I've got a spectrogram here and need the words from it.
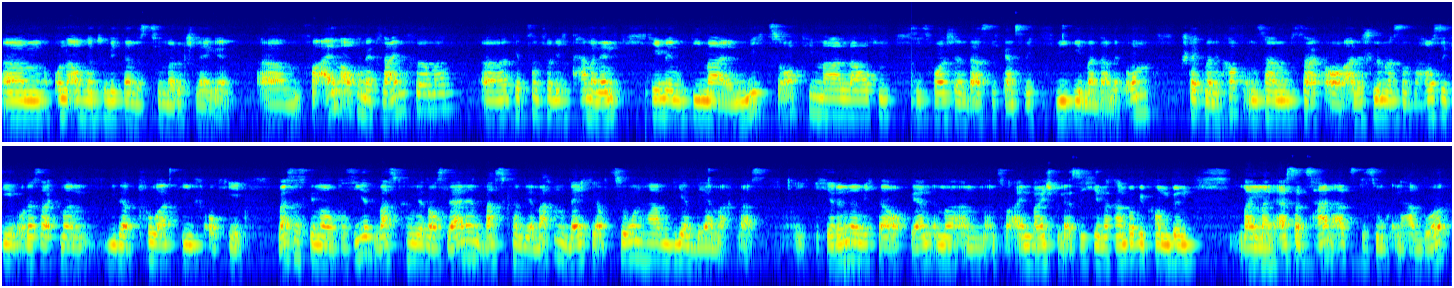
Ähm, und auch natürlich dann das Thema Rückschläge. Ähm, vor allem auch in der kleinen Firma äh, gibt es natürlich permanent Themen, die mal nicht so optimal laufen. Sich vorstellen, da ist sich ganz wichtig, wie geht man damit um? Steckt man den Kopf ins Sand, sagt, oh, alles schlimm, lass uns nach Hause gehen, oder sagt man wieder proaktiv, okay, was ist genau passiert, was können wir daraus lernen, was können wir machen, welche Optionen haben wir, wer macht was. Ich, ich erinnere mich da auch gern immer an, an, so ein Beispiel, als ich hier nach Hamburg gekommen bin, mein, mein erster Zahnarztbesuch in Hamburg,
